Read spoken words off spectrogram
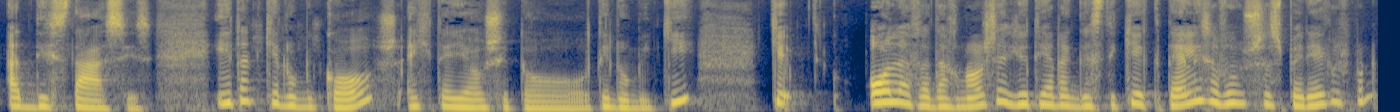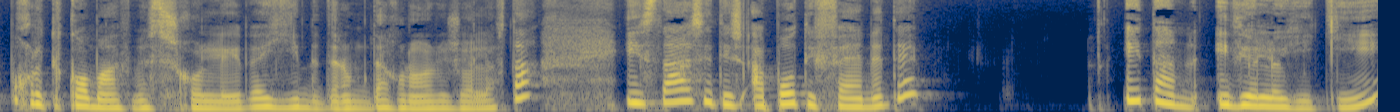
αντιστάσεις. Ήταν και νομικός, έχει τελειώσει το, τη νομική και όλα αυτά τα γνώρισε, διότι η αναγκαστική εκτέλεση, αυτό που σας περιέγραψα, είναι υποχρεωτικό μάθημα στη σχολή. Δεν γίνεται να μην τα γνώριζε όλα αυτά. Η στάση της, από ό,τι φαίνεται, ήταν ιδεολογική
